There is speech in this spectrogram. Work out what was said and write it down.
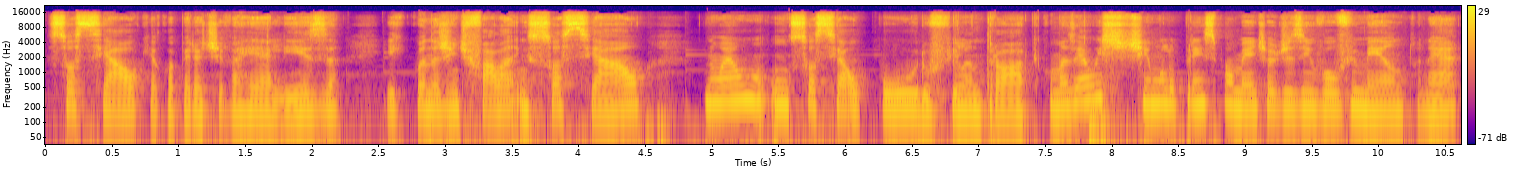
social que a cooperativa realiza e quando a gente fala em social, não é um, um, social puro, filantrópico, mas é o estímulo principalmente ao desenvolvimento, né?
